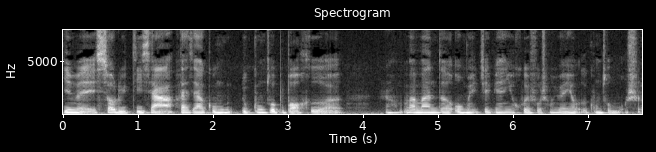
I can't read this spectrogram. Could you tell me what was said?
因为效率低下，大家工工作不饱和，然后慢慢的欧美这边也恢复成原有的工作模式？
